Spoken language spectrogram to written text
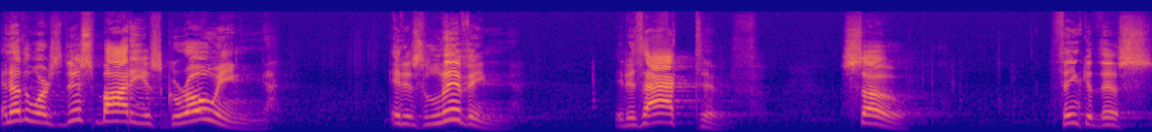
In other words, this body is growing, it is living, it is active. So, think of this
